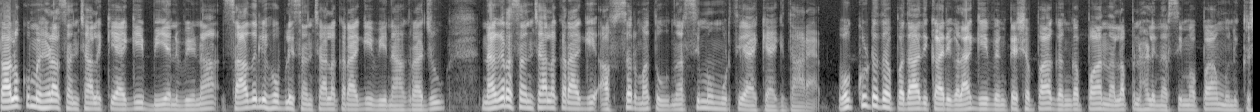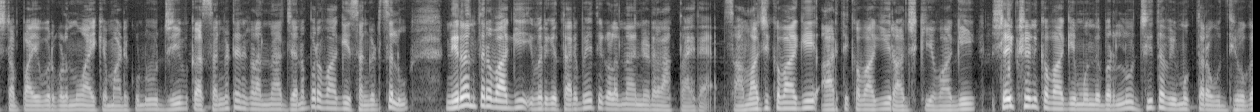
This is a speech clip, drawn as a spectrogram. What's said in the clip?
ತಾಲೂಕು ಮಹಿಳಾ ಸಂಚಾಲಕಿಯಾಗಿ ಬಿಎನ್ ವೀಣಾ ಸಾದಲಿ ಹೋಬಳಿ ಸಂಚಾಲಕರಾಗಿ ವಿ ನಾಗರಾಜು, ನಗರ ಸಂಚಾಲಕರಾಗಿ ಅಫ್ಸರ್ ಮತ್ತು ನರಸಿಂಹಮೂರ್ತಿ ಆಯ್ಕೆಯಾಗಿದ್ದಾರೆ. ಒಕ್ಕೂಟದ ಪದಾಧಿಕಾರಿಗಳಾಗಿ ವೆಂಕಟೇಶಪ್ಪ, ಗಂಗಪ್ಪ, ನಲ್ಲಪ್ಪನಹಳ್ಳಿ ನರಸಿಂಹಪ್ಪ ಮುನಿಕೃಷ್ಣಪ್ಪ ಇವರುಗಳನ್ನು ಆಯ್ಕೆ ಮಾಡಿಕೊಂಡು ಜೀವಿಕ ಸಂಘಟನೆಗಳನ್ನು ಜನಪರವಾಗಿ ಸಂಘಟಿಸಲು ನಿರಂತರವಾಗಿ ಇವರಿಗೆ ತರಬೇತಿಗಳನ್ನು ನೀಡಲಾಗ್ತಾ ಇದೆ. ಸಾಮಾಜಿಕವಾಗಿ, ಆರ್ಥಿಕವಾಗಿ, ರಾಜಕೀಯವಾಗಿ, ಶೈಕ್ಷಣಿಕವಾಗಿ ಮುಂದೆ ಬರಲು ಜೀತ ವಿಮುಕ್ತರ ಉದ್ಯೋಗ,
